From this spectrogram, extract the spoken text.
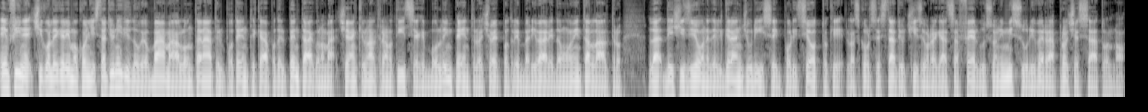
E infine ci collegheremo con gli Stati Uniti dove Obama ha allontanato il potente capo del Pentagono, ma c'è anche un'altra notizia che bolle in pentola, cioè potrebbe arrivare da un momento all'altro la decisione del gran giurista, il poliziotto che la scorsa estate uccise un ragazzo a Ferguson in Missouri, verrà processato o no.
